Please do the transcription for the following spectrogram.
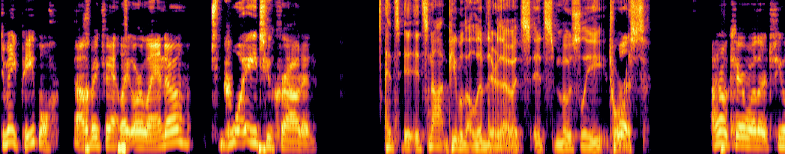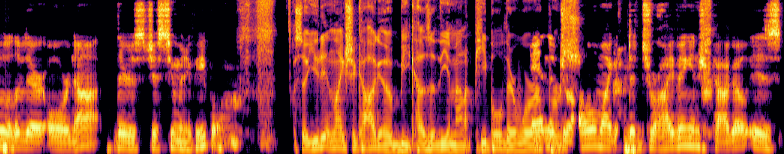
Too many people. Not a big fan. Like Orlando, it's way too crowded. It's it's not people that live there though. It's it's mostly tourists. I don't care whether it's people that live there or not. There's just too many people. so you didn't like Chicago because of the amount of people there were. And the per oh my god, the driving in Chicago is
